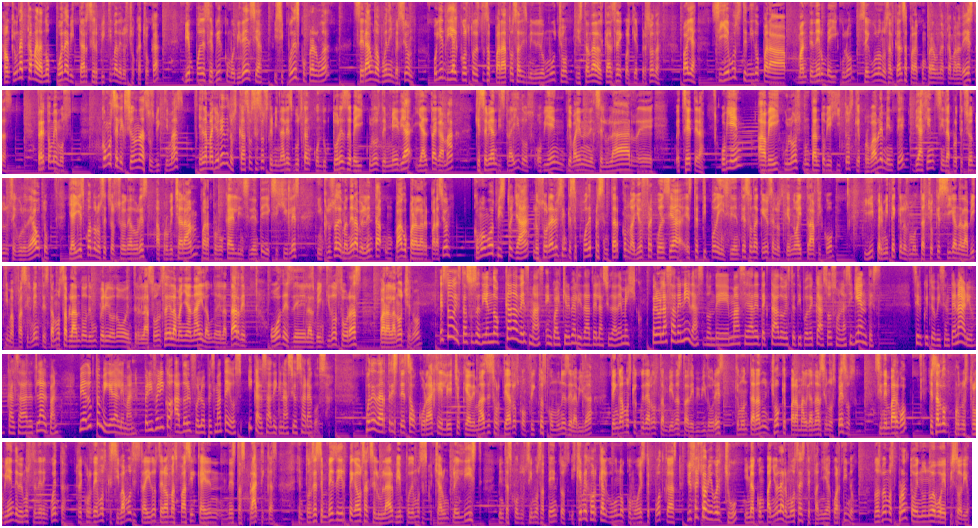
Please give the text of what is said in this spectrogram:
Aunque una cámara no pueda evitar ser víctima de los chocachoca, bien puede servir como evidencia y si puedes comprar una, será una buena inversión. Hoy en día el costo de estos aparatos ha disminuido mucho y están al alcance de cualquier persona. Vaya, si hemos tenido para mantener un vehículo, seguro nos alcanza para comprar una cámara de estas. Retomemos. ¿Cómo seleccionan a sus víctimas? En la mayoría de los casos esos criminales buscan conductores de vehículos de media y alta gama que se vean distraídos o bien que vayan en el celular, eh, etcétera. O bien a vehículos un tanto viejitos que probablemente viajen sin la protección de un seguro de auto. Y ahí es cuando los extorsionadores aprovecharán para provocar el incidente y exigirles, incluso de manera violenta, un pago para la reparación. Como hemos visto ya, los horarios en que se puede presentar con mayor frecuencia este tipo de incidentes son aquellos en los que no hay tráfico y permite que los montachoques sigan a la víctima fácilmente. Estamos hablando de un periodo entre las 11 de la mañana y la 1 de la tarde o desde las 22 horas para la noche, ¿no? Esto está sucediendo cada vez más en cualquier vialidad de la Ciudad de México. Pero las avenidas donde más se ha detectado este tipo de casos son las siguientes. Circuito Bicentenario, Calzada de Tlalpan, Viaducto Miguel Alemán, Periférico Adolfo López Mateos y Calzada Ignacio Zaragoza. Puede dar tristeza o coraje el hecho que además de sortear los conflictos comunes de la vida, tengamos que cuidarnos también hasta de vividores que montarán un choque para malganarse unos pesos. Sin embargo, es algo que por nuestro bien debemos tener en cuenta. Recordemos que si vamos distraídos será más fácil caer en, estas prácticas. Entonces, en vez de ir pegados al celular, bien podemos escuchar un playlist mientras conducimos atentos. Y qué mejor que alguno como este podcast. Yo soy su amigo El Chu y me acompañó la hermosa Estefanía Cuartino. Nos vemos pronto en un nuevo episodio.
